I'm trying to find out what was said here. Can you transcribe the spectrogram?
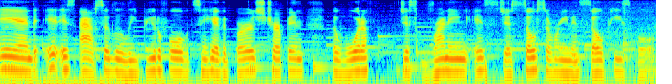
and it is absolutely beautiful to hear the birds chirping, the water just running. It's just so serene and so peaceful.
